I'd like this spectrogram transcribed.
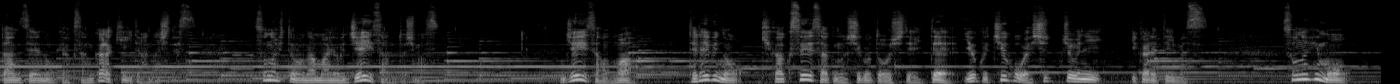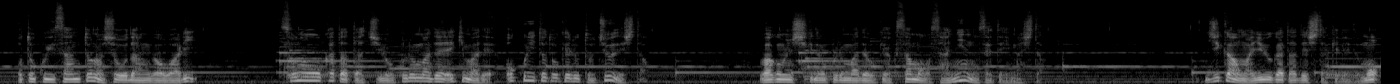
男性のお客さんから聞いた話です。その人の名前を J さんとします。J さんはテレビの企画制作の仕事をしていてよく地方へ出張に行かれています。その日もお得意さんとの商談が終わりその方たちを車で駅まで送り届ける途中でした。ワゴン式の車でお客様を3人乗せていました。時間は夕方でしたけれども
